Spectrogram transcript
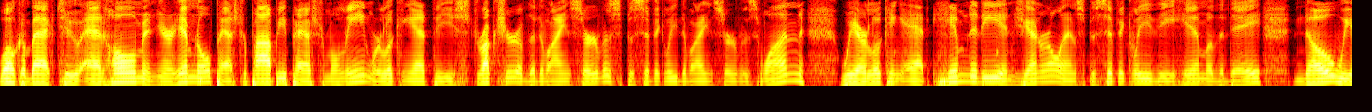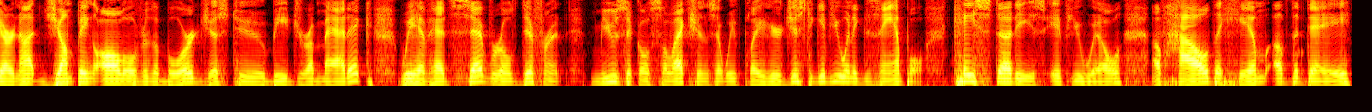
Welcome back to At Home in Your Hymnal. Pastor Poppy, Pastor Moline. We're looking at the structure of the Divine Service, specifically Divine Service 1. We are looking at hymnody in general and specifically the hymn of the day. No, we are not jumping all over the board just to be dramatic. We have had several different musical selections that we've played here just to give you an example, case studies, if you will, of how the hymn of the day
